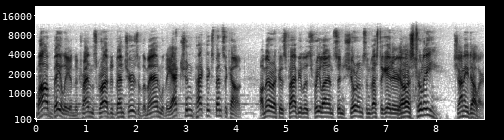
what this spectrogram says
Bob Bailey in the transcribed adventures of the man with the action packed expense account, America's fabulous freelance insurance investigator. Yours truly, Johnny Dollar.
